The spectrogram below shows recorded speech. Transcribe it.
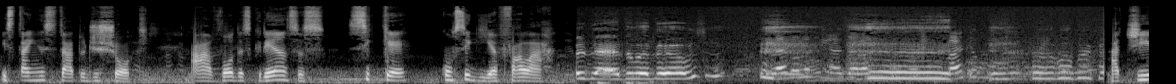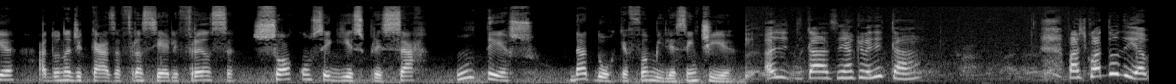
está em estado de choque. A avó das crianças sequer conseguia falar. meu Deus. A tia, a dona de casa Franciele França, só conseguia expressar um terço da dor que a família sentia. A gente tá sem acreditar. Faz quatro dias.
